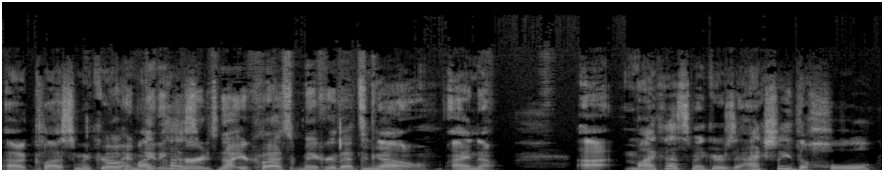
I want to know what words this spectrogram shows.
uh, classic maker. Oh, him my getting classic- hurt is not your classic maker. That's good. No, I know. Uh, my classic maker is actually the whole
